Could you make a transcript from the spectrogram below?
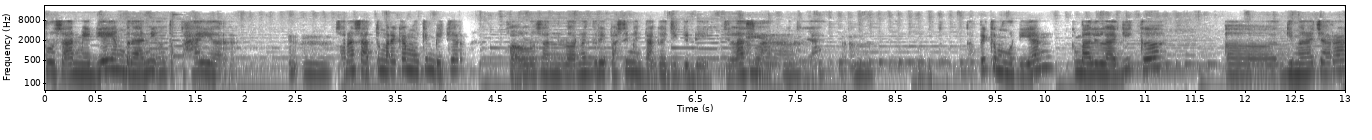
perusahaan media yang berani untuk hire hmm. karena satu mereka mungkin pikir kalau lulusan luar negeri pasti minta gaji gede jelas yeah. lah iya. gitu ya hmm. tapi kemudian kembali lagi ke uh, gimana cara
